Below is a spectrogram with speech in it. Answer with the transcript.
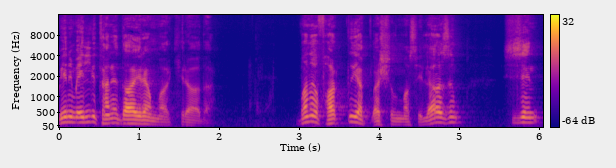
Benim 50 tane dairem var kirada. Bana farklı yaklaşılması lazım. Sizin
